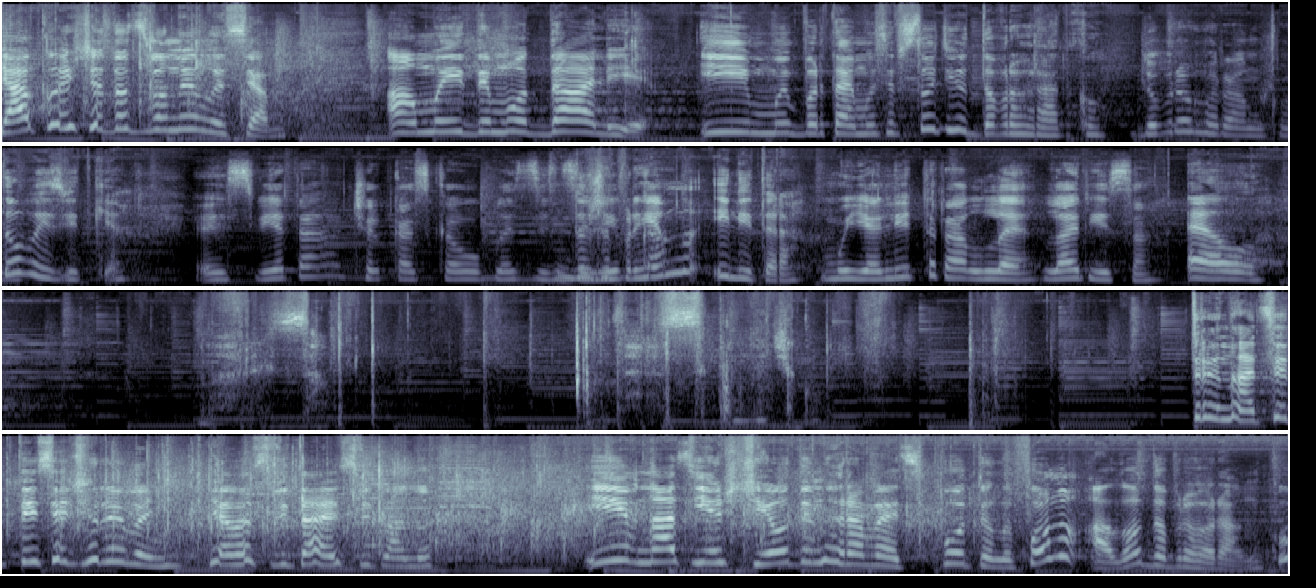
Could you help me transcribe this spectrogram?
Дякую, що додзвонилися. А ми йдемо далі. І ми вертаємося в студію. Доброго ранку. Доброго ранку. Хто ви і звідки? Е, Свята, Черкаська область, Дуже Зінзелівка. приємно. І літера. Моя літера Л. Ларіса. Л. Лариса. Зараз секундочку. 13 тисяч гривень. Я вас вітаю, Світлано. І в нас є ще один гравець по телефону. Алло, доброго ранку.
